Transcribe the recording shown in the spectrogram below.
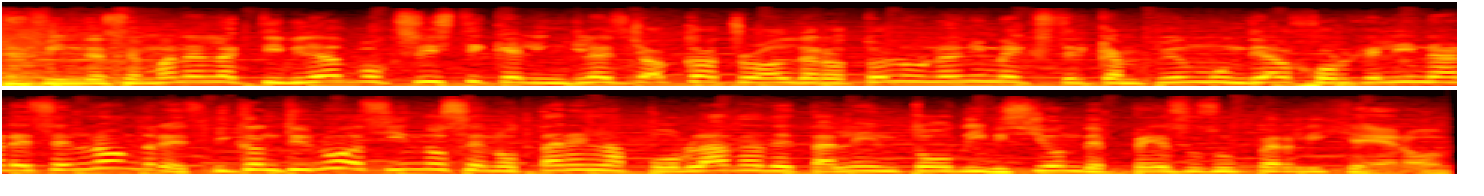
Este fin de semana en la actividad boxística el inglés Jock Cottrell derrotó al unánime extricampeón mundial Jorge Linares en Londres y continúa haciéndose notar en la poblada de talento división de peso superligero.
